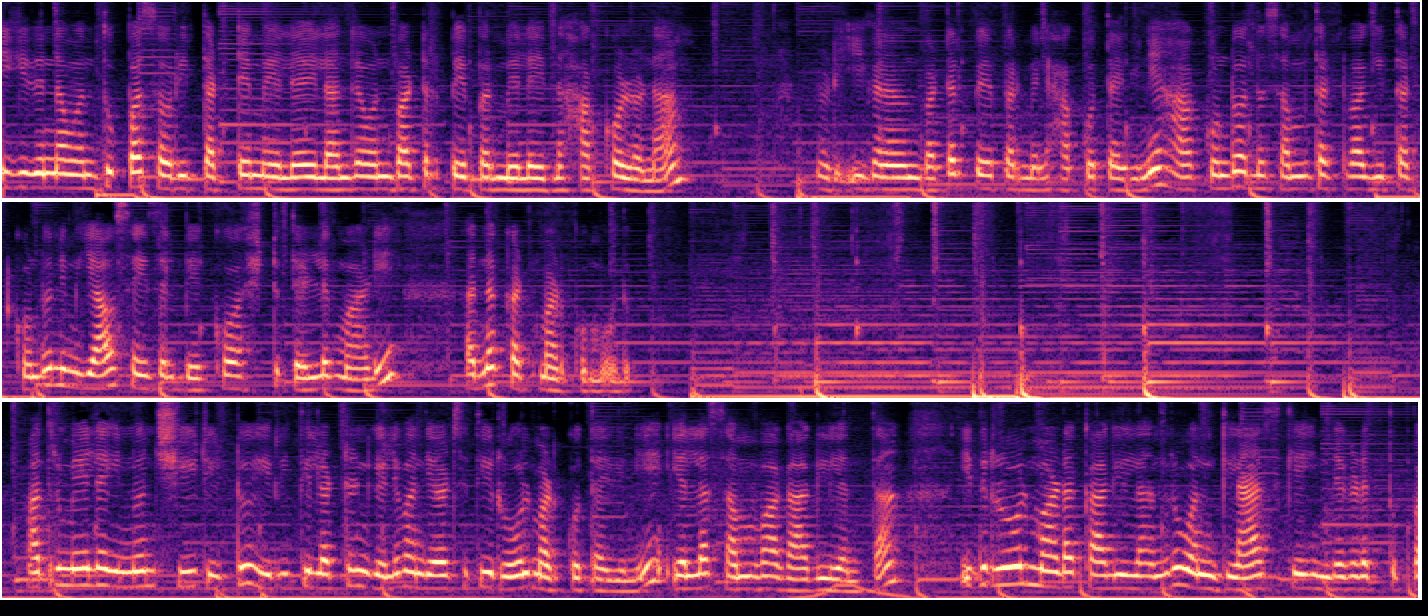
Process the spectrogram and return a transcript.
ಈಗ ಇದನ್ನು ಒಂದು ತುಪ್ಪ ಸೌರಿ ತಟ್ಟೆ ಮೇಲೆ, ಇಲ್ಲಾಂದರೆ ಒಂದು ಬಟರ್ ಪೇಪರ್ ಮೇಲೆ ಇದನ್ನ ಹಾಕ್ಕೊಳ್ಳೋಣ. ನೋಡಿ, ಈಗ ನಾನು ಬಟರ್ ಪೇಪರ್ ಮೇಲೆ ಹಾಕ್ಕೋತಾ ಇದ್ದೀನಿ. ಹಾಕ್ಕೊಂಡು ಅದನ್ನ ಸಮತಟ್ಟವಾಗಿ ತಟ್ಕೊಂಡು ನಿಮ್ಗೆ ಯಾವ ಸೈಜಲ್ಲಿ ಬೇಕೋ ಅಷ್ಟು ತೆಳ್ಳಗೆ ಮಾಡಿ ಅದನ್ನ ಕಟ್ ಮಾಡ್ಕೊಬೋದು. ಅದ್ರ ಮೇಲೆ ಇನ್ನೊಂದು ಶೀಟ್ ಇಟ್ಟು ಈ ರೀತಿ ಲಟ್ಟಣಿಗೆಯಲ್ಲಿ ಒಂದು ಎರಡು ಸತಿ ರೋಲ್ ಮಾಡ್ಕೋತಾ ಇದ್ದೀನಿ. ಎಲ್ಲ ಸಮವಾಗಿ ಆಗಲಿ ಅಂತ. ಇದು ರೋಲ್ ಮಾಡೋಕ್ಕಾಗಲಿಲ್ಲ ಅಂದರೂ ಒಂದು ಗ್ಲಾಸ್ಗೆ ಹಿಂದೆಗಡೆ ತುಪ್ಪ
